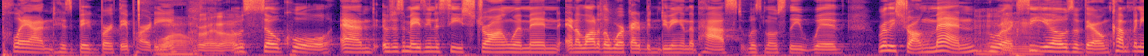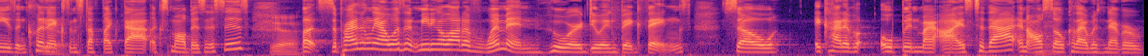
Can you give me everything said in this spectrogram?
planned his big birthday party. Wow. Right. It was so cool. And it was just amazing to see strong women. And a lot of the work I'd been doing in the past was mostly with really strong men who mm-hmm. were like mm-hmm. CEOs of their own companies and clinics Yeah. and stuff like that, like small businesses. Yeah. But surprisingly, I wasn't meeting a lot of women who were doing big things. So it kind of opened my eyes to that. And also mm. because I was never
